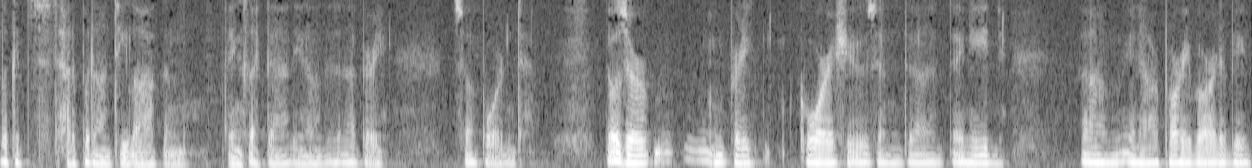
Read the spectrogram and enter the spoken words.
look at how to put on tilak and things like that. You know, they're not very so important. Those are pretty core issues, and uh, they need um, in our paribar to be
